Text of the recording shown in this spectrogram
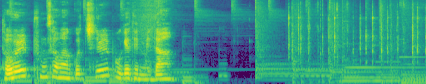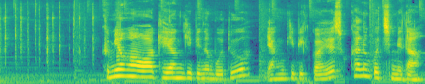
덜 풍성한 꽃을 보게 됩니다. 금영화와 개양기비는 모두 양기비과에 속하는 꽃입니다.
